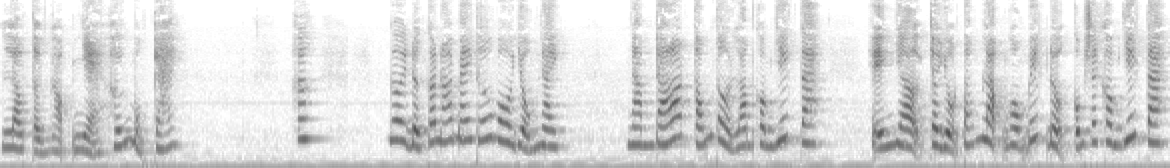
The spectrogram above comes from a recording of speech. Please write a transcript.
Lâu tự ngọc nhẹ hứng một cái. Hứ ngươi đừng có nói mấy thứ vô dụng này. Năm đó tống thừa lâm không giết ta. Hiện giờ cho dù tống lập ngôn biết được cũng sẽ không giết ta.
